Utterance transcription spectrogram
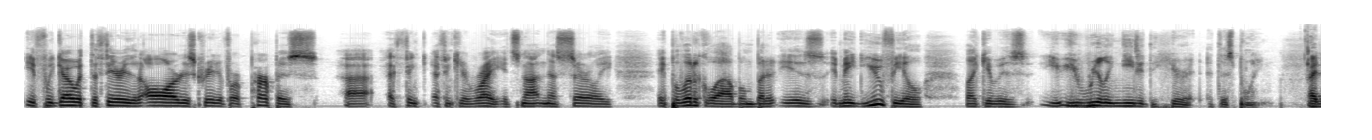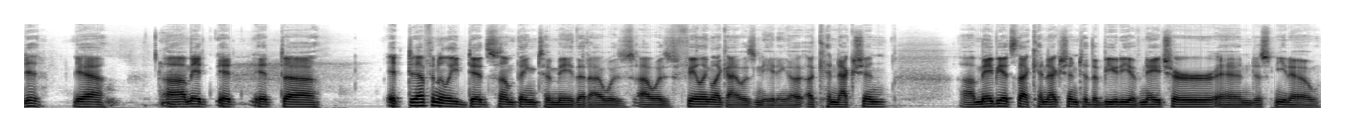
if we go with the theory that all art is created for a purpose, uh, I think I think you're right. It's not necessarily a political album, but it is. It made you feel like it was you. You really needed to hear it at this point. I did. Yeah. Um, it it it uh, it definitely did something to me that I was I was feeling like I was needing a, a connection. Uh, maybe it's that connection to the beauty of nature and just you know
